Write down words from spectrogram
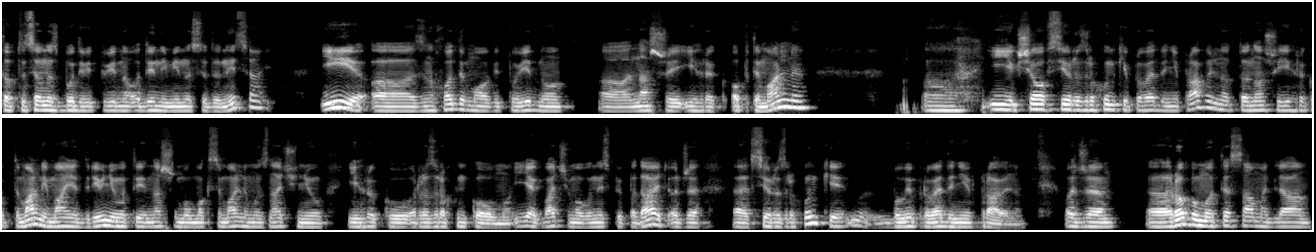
Тобто, це у нас буде відповідно 1 і мінус одиниця, і е, знаходимо відповідно наше y оптимальне. І якщо всі розрахунки проведені правильно, то наш y оптимальний має дорівнювати нашому максимальному значенню y розрахунковому. І як бачимо, вони співпадають. Отже, е, всі розрахунки ну, були проведені правильно. Отже, е, робимо те саме для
